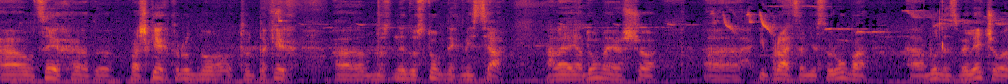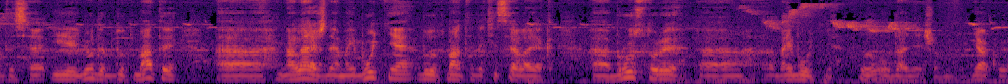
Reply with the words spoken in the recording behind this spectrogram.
е, у цих е, важких, трудно, таких е, недоступних місцях. Але я думаю, що е, і праця лісоруба е, буде звеличуватися, і люди будуть мати е, належне майбутнє, будуть мати такі села, як е, брустури, е, майбутнє у дальнішому. Дякую.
